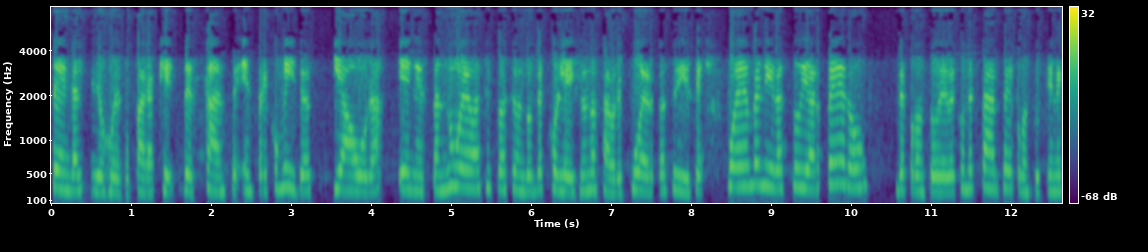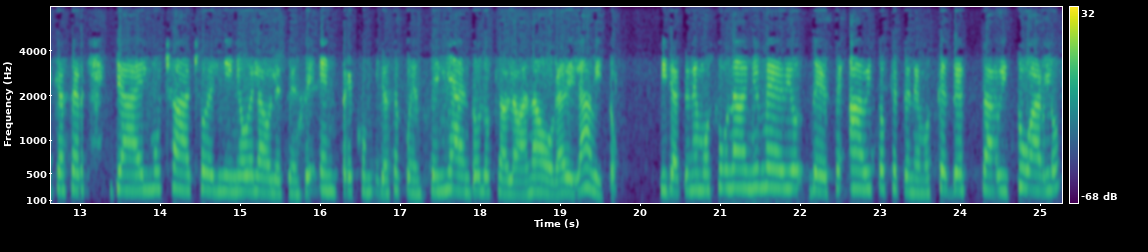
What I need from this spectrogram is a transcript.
tenga el videojuego para que descanse, entre comillas, y ahora en esta nueva situación donde el colegio nos abre puertas y dice, pueden venir a estudiar, pero de pronto debe conectarse, de pronto tiene que hacer, ya el muchacho, el niño o el adolescente, entre comillas, se fue enseñando lo que hablaban ahora del hábito y ya tenemos un año y medio de ese hábito que tenemos que deshabituarlo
